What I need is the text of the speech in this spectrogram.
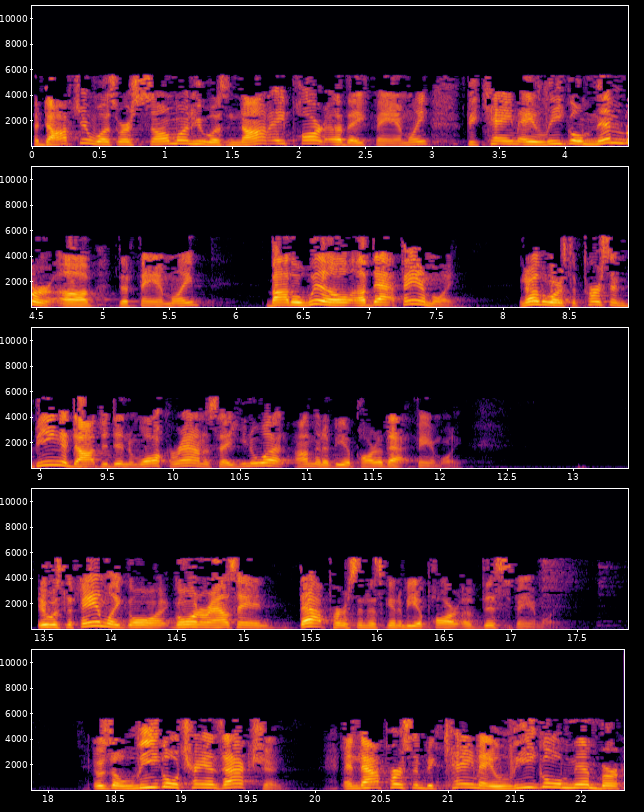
Adoption was where someone who was not a part of a family became a legal member of the family by the will of that family. In other words, the person being adopted didn't walk around and say, you know what, I'm going to be a part of that family. It was the family going, going around saying, that person is going to be a part of this family. It was a legal transaction. And that person became a legal member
